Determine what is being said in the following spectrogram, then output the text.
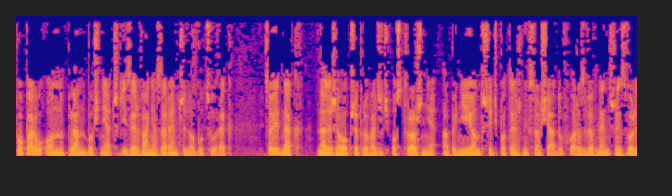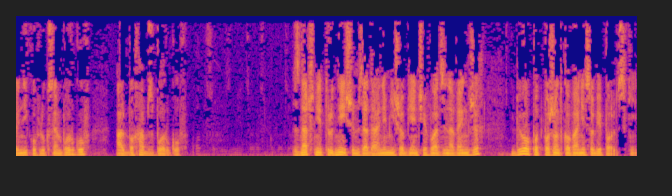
Poparł on plan bośniaczki zerwania zaręczyn obu córek, co jednak należało przeprowadzić ostrożnie, aby nie jątrzyć potężnych sąsiadów oraz wewnętrznych zwolenników Luksemburgów albo Habsburgów. Znacznie trudniejszym zadaniem niż objęcie władzy na Węgrzech było podporządkowanie sobie Polski.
